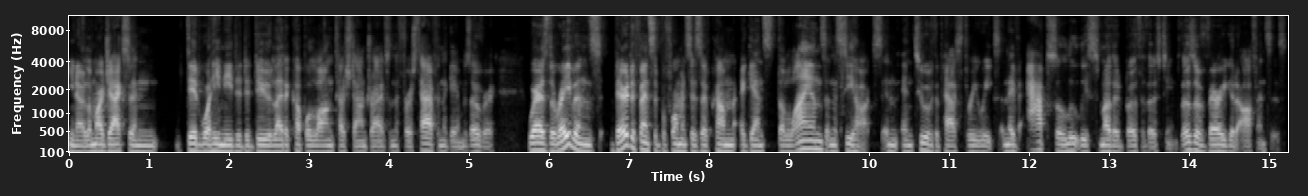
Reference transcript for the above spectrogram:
you know lamar jackson did what he needed to do, led a couple long touchdown drives in the first half, and the game was over. Whereas the Ravens, their defensive performances have come against the Lions and the Seahawks in, in two of the past three weeks, and they've absolutely smothered both of those teams. Those are very good offenses.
